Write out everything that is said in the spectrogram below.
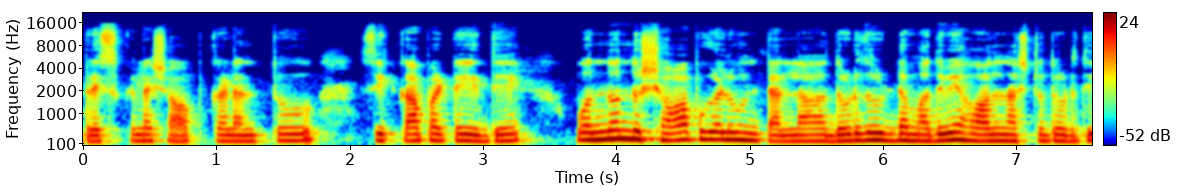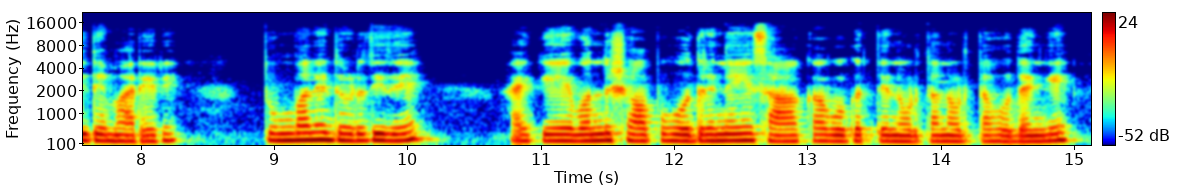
ಡ್ರೆಸ್ಗಳ ಶಾಪ್ಗಳಂತೂ ಸಿಕ್ಕಾಪಟ್ಟೆ ಇದೆ. ಒಂದೊಂದು ಶಾಪ್ಗಳು ಉಂಟಲ್ಲ, ದೊಡ್ಡ ದೊಡ್ಡ ಮದುವೆ ಹಾಲ್ನಷ್ಟು ದೊಡ್ಡದಿದೆ ಮಾರೇರಿ. ತುಂಬಾ ದೊಡ್ಡದಿದೆ. ಹಾಗೆ ಒಂದು ಶಾಪ್ ಹೋದ್ರೇ ಸಾಕಾಗೋಗುತ್ತೆ ನೋಡ್ತಾ ನೋಡ್ತಾ ಹೋದಂಗೆ.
